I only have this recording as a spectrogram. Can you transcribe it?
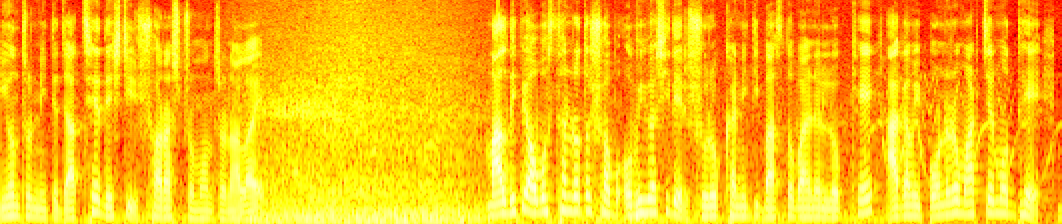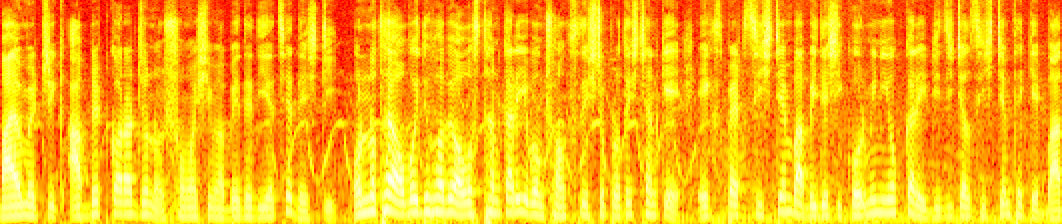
নিয়ন্ত্রণ নিতে যাচ্ছে দেশটির স্বরাষ্ট্র মন্ত্রণালয়। মালদ্বীপে অবস্থানরত সব অভিবাসীদের সুরক্ষা নীতি বাস্তবায়নের লক্ষ্যে আগামী পনেরো মার্চের মধ্যে বায়োমেট্রিক আপডেট করার জন্য সময়সীমা বেঁধে দিয়েছে দেশটি। অন্যথায় অবৈধভাবে অবস্থানকারী এবং সংশ্লিষ্ট প্রতিষ্ঠানকে এক্সপার্ট সিস্টেম বা বিদেশি কর্মী নিয়োগকারী ডিজিটাল সিস্টেম থেকে বাদ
